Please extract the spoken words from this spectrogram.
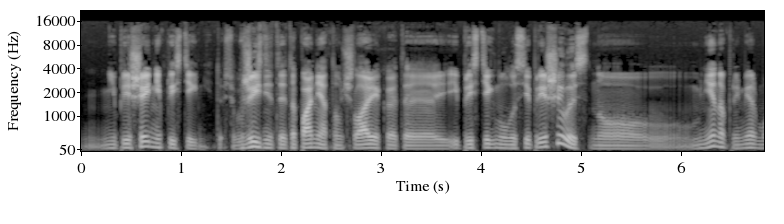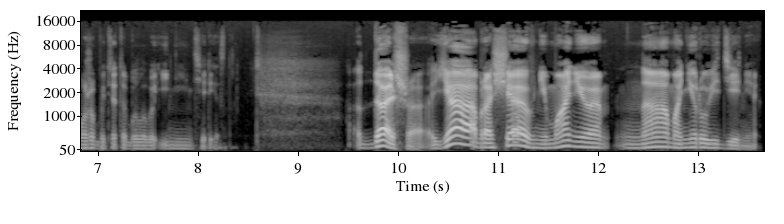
не пришей, не пристегни. То есть в жизни-то это понятно, у человека это и пристегнулось, и пришилось, но мне, например, может быть, это было бы и неинтересно. Дальше. Я обращаю внимание на манеру ведения.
